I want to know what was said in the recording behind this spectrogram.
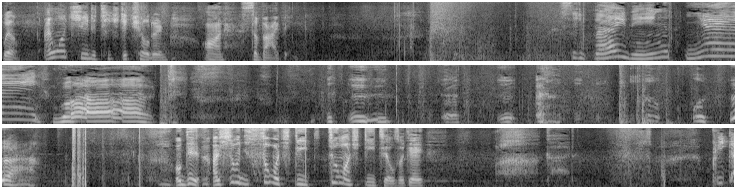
Well, I want you to teach the children on surviving. Surviving? Yay! What? Okay, I showed you so much de too much details, okay? Oh, God. Pika,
